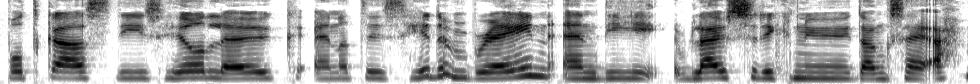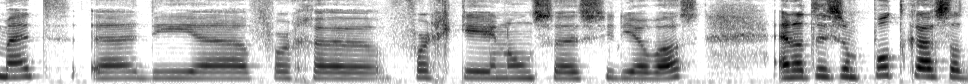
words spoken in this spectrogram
podcast die is heel leuk en dat is Hidden Brain. En die luister ik nu dankzij Ahmed, eh, die eh, vorige, vorige keer in onze studio was. En dat is een podcast, dat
